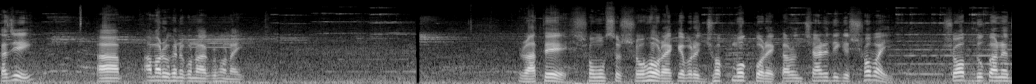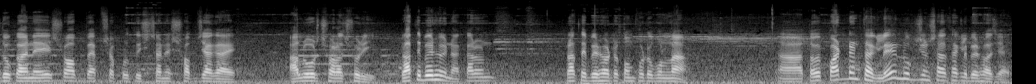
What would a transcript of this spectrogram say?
কাজেই আমার ওখানে কোনো আগ্রহ নাই। রাতে সমস্ত শহর একেবারে ঝকমক করে, কারণ চারিদিকে সবাই, সব দোকানে দোকানে, সব ব্যবসা প্রতিষ্ঠানে, সব জায়গায় আলোর ছড়াছড়ি। রাতে বের হয় না, কারণ রাতে বের হওয়াটা কমফোর্টেবল না। তবে পার্টনার থাকলে লোকজন সাথে থাকলে বের হওয়া যায়।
